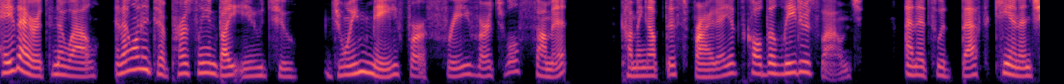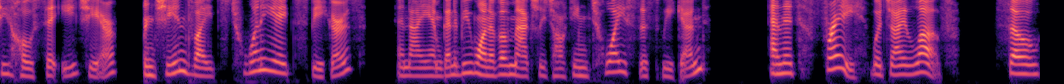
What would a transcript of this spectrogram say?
Hey there, it's Noelle, and I wanted to personally invite you to join me for a free virtual summit coming up this Friday. It's called the Leaders Lounge, and it's with Beth Cannon. She hosts it each year, and she invites 28 speakers, and I am going to be one of them, actually talking twice this weekend. And it's free, which I love. So,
